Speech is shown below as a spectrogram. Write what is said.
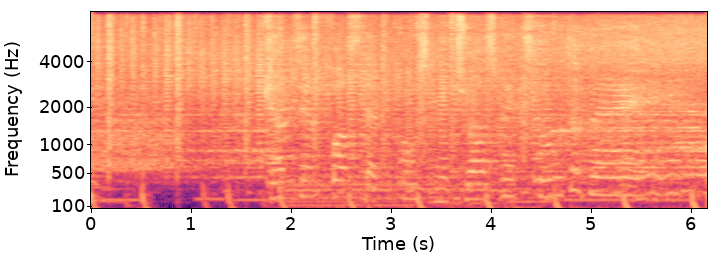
Captain Foster pulls me, draws me to the bay.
